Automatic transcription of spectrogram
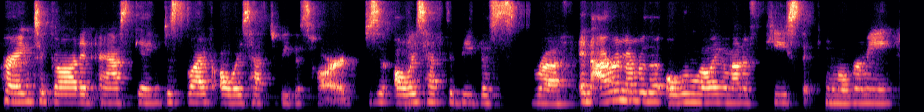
praying to God and asking, does life always have to be this hard? Does it always have to be this rough? And I remember the overwhelming amount of peace that came over me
